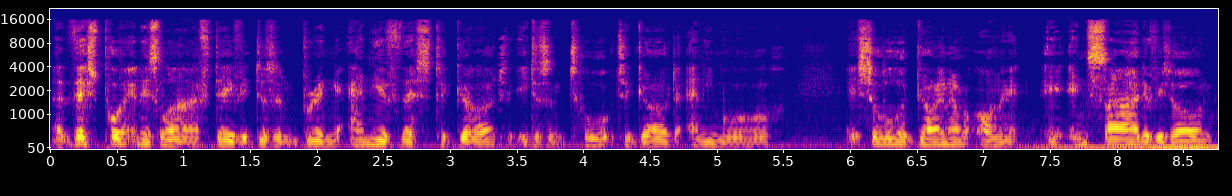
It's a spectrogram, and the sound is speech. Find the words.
At this point in his life, David doesn't bring any of this to God. He doesn't talk to God anymore. It's all going on inside of his own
